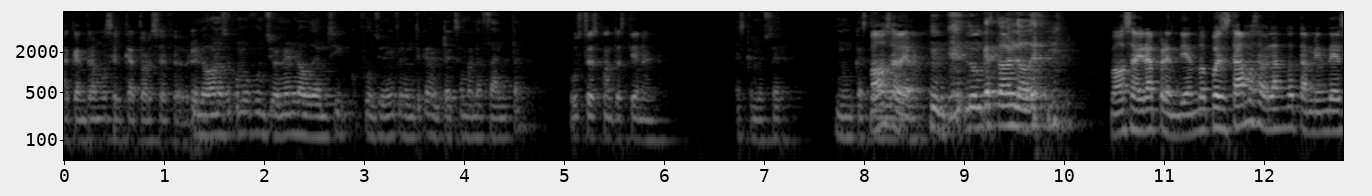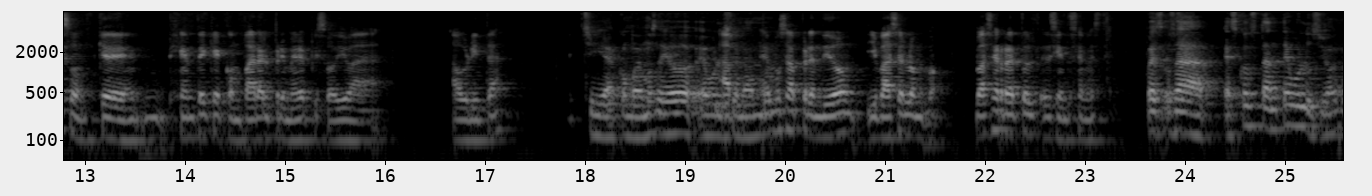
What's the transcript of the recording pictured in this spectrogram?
Acá entramos el 14 de Y febrero. luego no sé cómo funciona en la UDEM, si funciona diferente que en el TEC Semana Santa. ¿Ustedes cuántas tienen? Es que no sé. Nunca he Vamos a la UDEM. Nunca he estado en la UDEM. Vamos a ir aprendiendo. Pues estábamos hablando también de eso, que gente que compara el primer episodio a ahorita. Sí, ya como hemos ido evolucionando. hemos aprendido y va a ser lo va a ser reto el, el siguiente semestre. Pues, o sea, es constante evolución,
